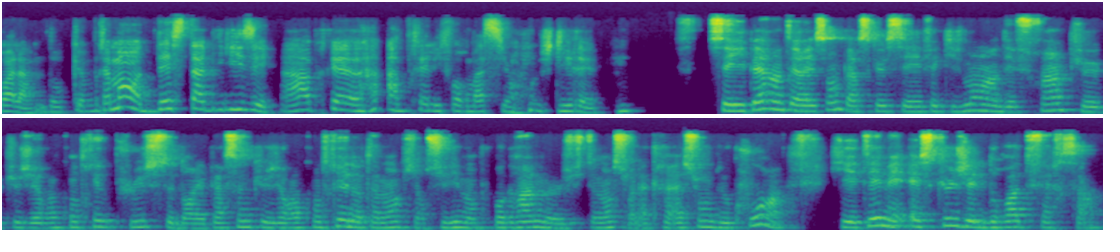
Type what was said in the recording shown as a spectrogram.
Voilà donc vraiment déstabilisé hein, après après les formations je dirais. C'est hyper intéressant parce que c'est effectivement un des freins que, j'ai rencontré le plus dans les personnes que j'ai rencontrées, notamment qui ont suivi mon programme justement sur la création de cours, qui était mais est-ce que j'ai le droit de faire ça?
